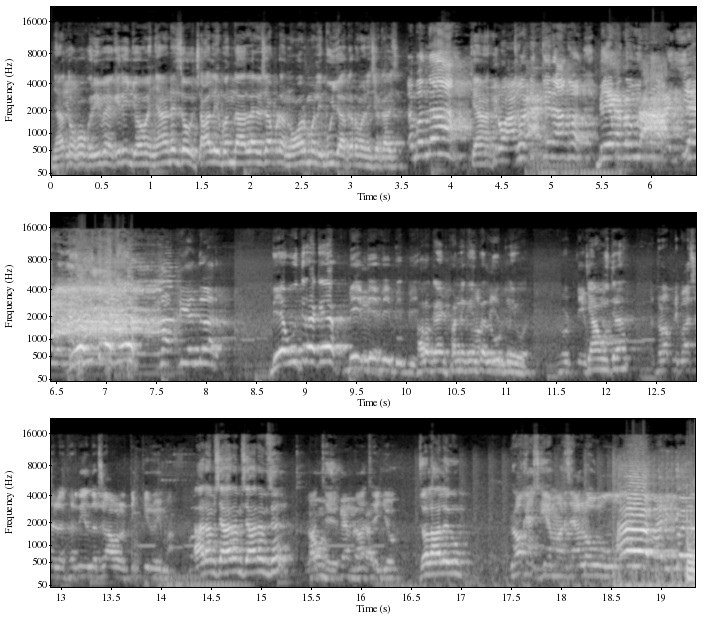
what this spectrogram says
ત્યાં તો કોઈક રિવાય કરી જો હવે ત્યાં નહીં જવું. ચાલી બંદા હલાવે છે. આપણે નોર્મલી પૂજા કરવાની છે કાંઈ બંદા! ક્યાં? આગળ? બે બંદા બે ઉતરા કે બે બે બે બે હાલો ગાઈડ ફંડે કઈ લૂટ નહીં હોય ક્યાં ઉતરા ડ્રોપની પાસે એટલે ઘરની અંદર જાવ ટિકિટ એમાં આરામ છે આરામ છે આરામ છે માથે ગયો જો ચલો હાલે એવું લોકેશ ગેમર ચાલો એ મારી ગયો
